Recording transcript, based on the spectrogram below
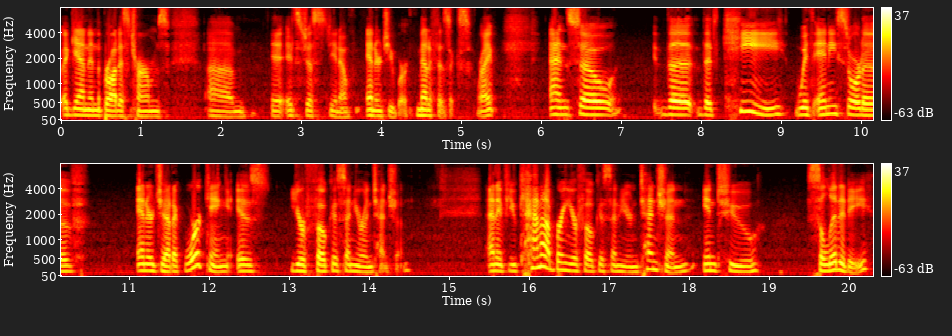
again in the broadest terms. Um, it, it's just you know energy work, metaphysics, right? And so the the key with any sort of energetic working is your focus and your intention. And if you cannot bring your focus and your intention into solidity,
